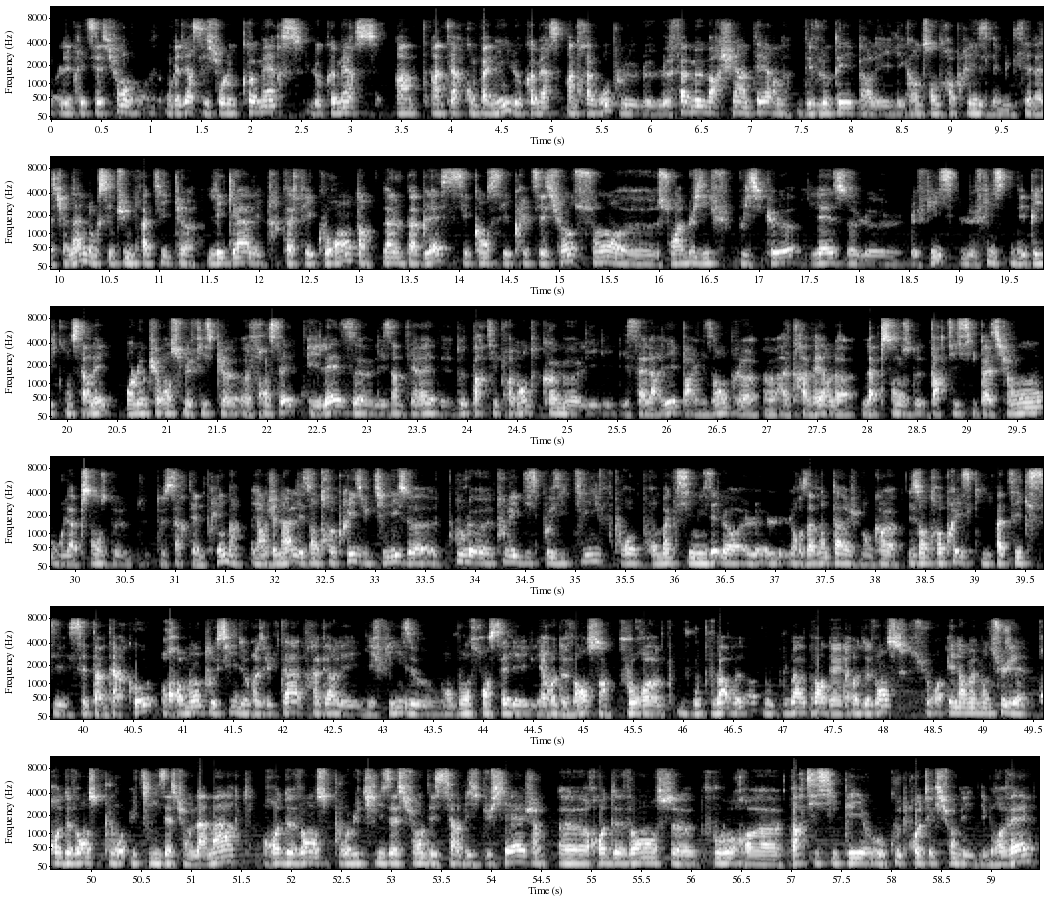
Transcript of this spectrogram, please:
les prix de cession, on va dire, c'est sur le commerce, le commerce intercompagnie, le commerce intragroupe, le, le, le, fameux marché interne développé par les, les grandes entreprises, les multinationales. Donc, c'est une pratique légale et tout à fait courante. Là, le bas blesse, c'est quand ces prix de cession sont, euh, sont abusifs, puisqu'ils lèsent le, le fisc, le fisc des pays concernés, en l'occurrence le fisc euh, français, et lèsent les intérêts d'autres parties prenantes, comme les, les, salariés, par exemple, euh, à travers l'absence de participation ou l'absence de, de, de, certaines primes. Et en général, les entreprises utilisent euh, tout le, tous les dispositifs pour, pour maximiser leur, leur, leurs avantages. Donc, euh, les entreprises qui pratiquent ces, cet interco remontent aussi de résultats à travers les, les fees ou en bon français les, les redevances pour euh, vous pouvoir vous pouvez avoir des redevances sur énormément de sujets. Redevances pour utilisation de la marque, redevances pour l'utilisation des services du siège, euh, redevances pour euh, participer au coût de protection des, des brevets,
